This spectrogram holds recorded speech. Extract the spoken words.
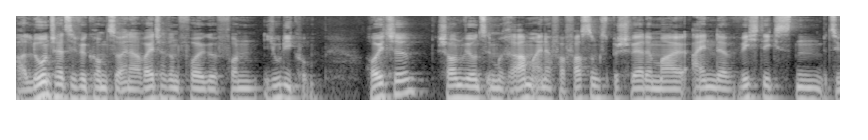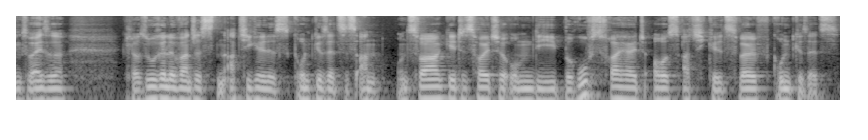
Hallo und herzlich willkommen zu einer weiteren Folge von Judicum. Heute schauen wir uns im Rahmen einer Verfassungsbeschwerde mal einen der wichtigsten bzw. klausurrelevantesten Artikel des Grundgesetzes an. Und zwar geht es heute um die Berufsfreiheit aus Artikel 12 Grundgesetz.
